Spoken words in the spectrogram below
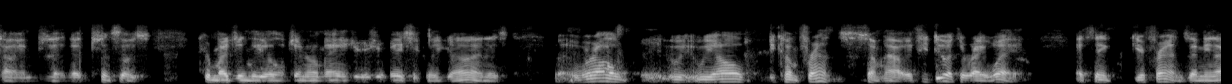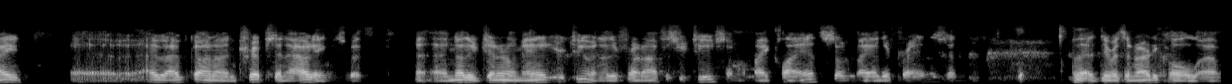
times. Uh, that since those curmudgeonly old general managers are basically gone, is we're all we, we all become friends somehow if you do it the right way. I think you're friends. I mean, I, uh, I have gone on trips and outings with another general manager too, another front officer too, some of my clients, some of my other friends, and uh, there was an article um,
